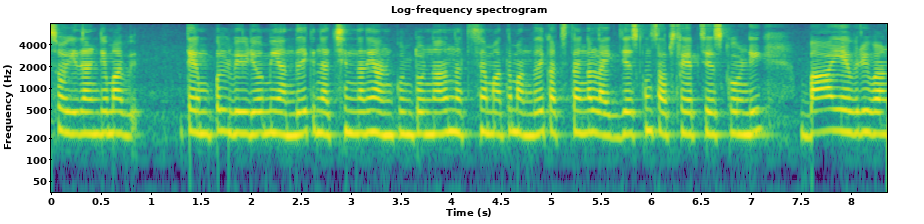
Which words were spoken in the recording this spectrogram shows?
సో ఇదండి మా టెంపుల్ వీడియో మీ అందరికీ నచ్చిందని అనుకుంటున్నాను. నచ్చితే మాత్రం అందరూ ఖచ్చితంగా లైక్ చేసుకొని సబ్స్క్రైబ్ చేసుకోండి. బాయ్ ఎవ్రీవన్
